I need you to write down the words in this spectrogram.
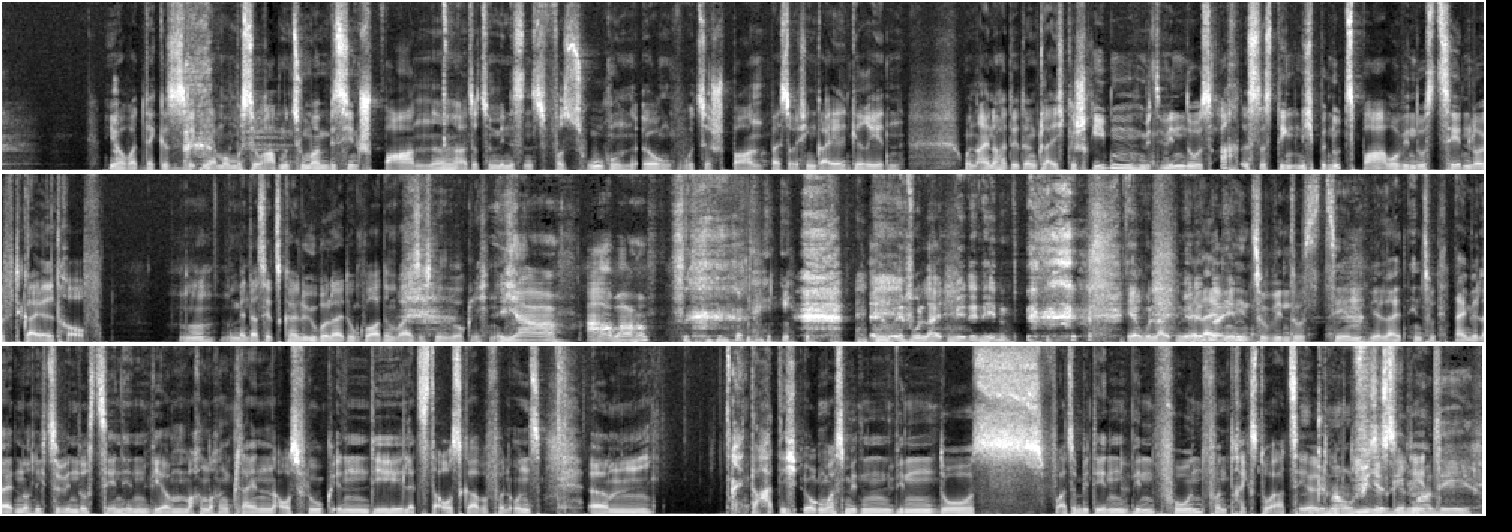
Ja, was weg ist, ist weg. Ja, man muss ja ab und zu mal ein bisschen sparen, ne? Also zumindest versuchen, irgendwo zu sparen bei solchen geilen Geräten. Und einer hatte dann gleich geschrieben, mit Windows 8 ist das Ding nicht benutzbar, aber Windows 10 läuft geil drauf. Hm? Und wenn das jetzt keine Überleitung war, dann weiß ich nun wirklich nicht. Ja, aber äh, wo leiten wir denn hin? ja, wo leiten wir, wir denn leiten hin? hin zu Windows 10. Wir leiten hin zu. Nein, wir leiten noch nicht zu Windows 10 hin. Wir machen noch einen kleinen Ausflug in die letzte Ausgabe von uns. Ähm, da hatte ich irgendwas mit den Windows, also mit den WinPhone von Trextor erzählt. Genau, und dieses Gerät, HD.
